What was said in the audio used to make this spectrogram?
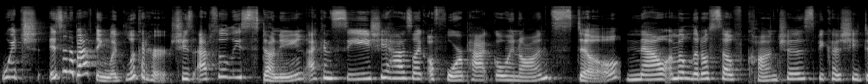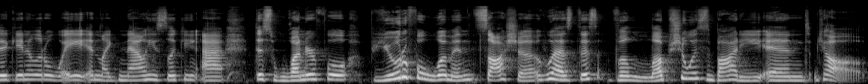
which isn't a bad thing. Like, look at her. She's absolutely stunning. I can see she has like a four pack going on still. Now I'm a little self conscious because she did gain a little weight, and like now he's looking at this wonderful, beautiful woman, Sasha, who has this voluptuous body, and y'all.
